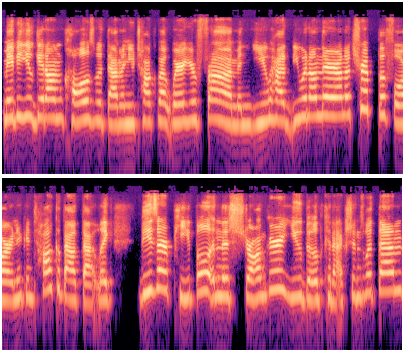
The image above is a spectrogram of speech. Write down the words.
maybe you get on calls with them and you talk about where you're from and you had you went on there on a trip before and you can talk about that. Like these are people and the stronger you build connections with them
